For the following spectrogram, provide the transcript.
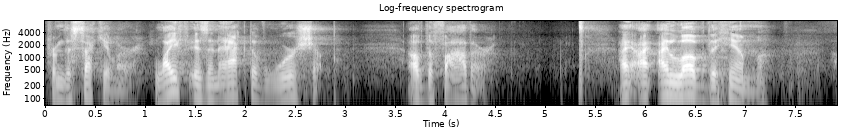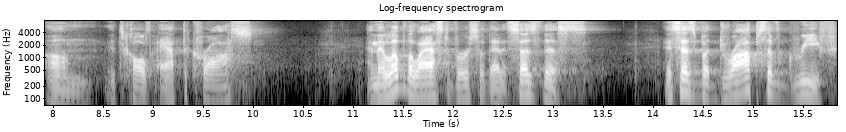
from the secular. Life is an act of worship of the Father. I, I, I love the hymn. Um, it's called At the Cross. And I love the last verse of that. It says this it says, But drops of grief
